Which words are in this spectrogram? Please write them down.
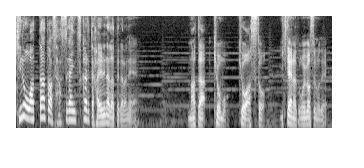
昨日終わった後はさすがに疲れて入れなかったからね。また今日も、今日明日と行きたいなと思いますので。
